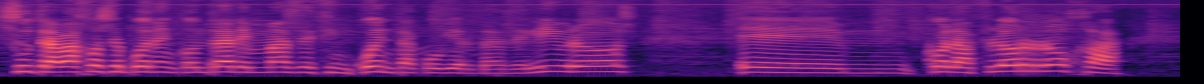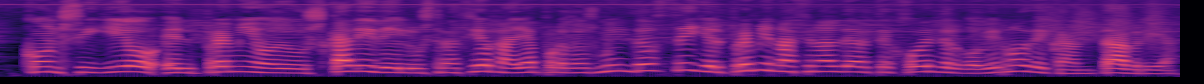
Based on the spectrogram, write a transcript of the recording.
Su trabajo se puede encontrar en más de 50 cubiertas de libros. Eh, con la Flor Roja consiguió el premio Euskadi de Ilustración allá por 2012 y el Premio Nacional de Arte Joven del Gobierno de Cantabria.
